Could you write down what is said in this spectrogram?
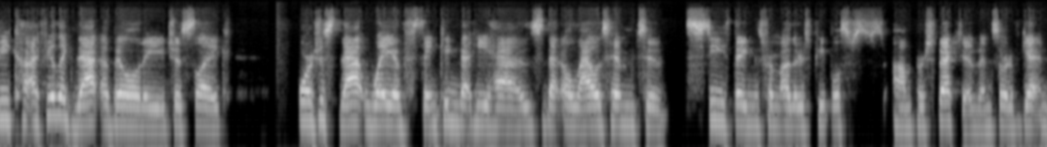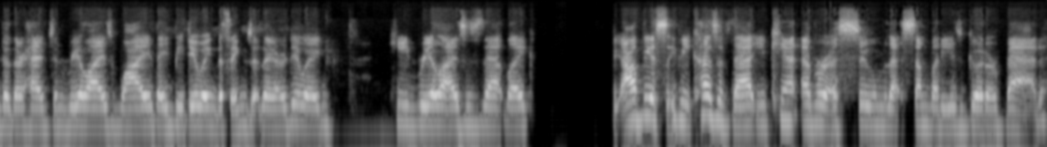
because i feel like that ability just like or just that way of thinking that he has that allows him to see things from others people's um, perspective and sort of get into their heads and realize why they'd be doing the things that they are doing he realizes that like obviously because of that you can't ever assume that somebody is good or bad.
